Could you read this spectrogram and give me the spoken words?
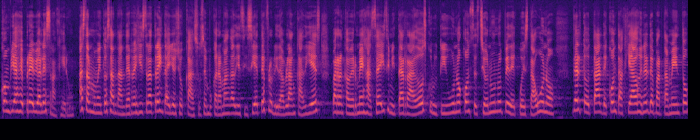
con viaje previo al extranjero. Hasta el momento Santander registra 38 casos, en Bucaramanga 17, Florida Blanca 10, Barranca Bermeja 6, Cimitarra 2, Curutí 1, Concepción 1 y Pedecuesta 1. Del total de contagiados en el departamento,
